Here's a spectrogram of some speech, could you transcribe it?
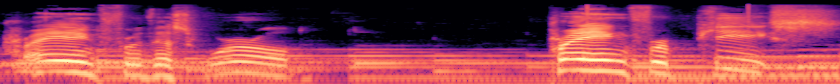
praying for this world, praying for peace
